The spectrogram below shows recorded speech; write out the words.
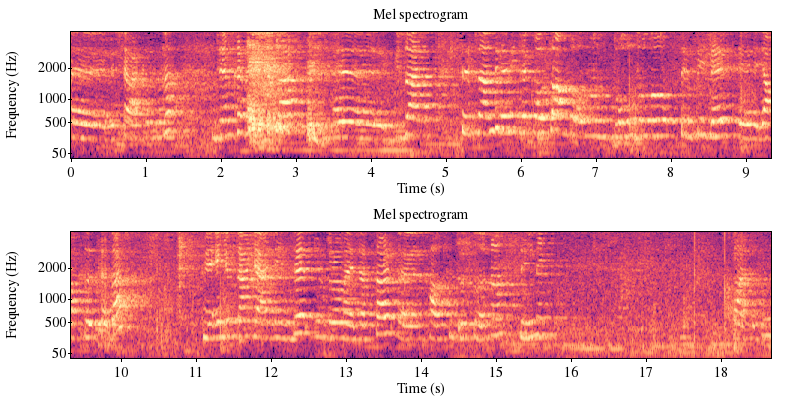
e, şarkısını Cem Karaca'lar e, güzel seslendiremeyecek olsam da onun dolu dolu sesiyle e, yaptığı kadar elimden geldiğince durduramayacaklar. E, halkın coşkularına değinip parçasını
